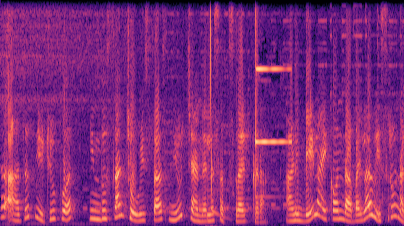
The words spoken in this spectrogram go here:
तर आजच यूट्यूबवर हिंदुस्तान चोवीस तास न्यूज चॅनलला सबस्क्राईब करा आणि बेल आयकॉन दाबायला विसरू नका.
